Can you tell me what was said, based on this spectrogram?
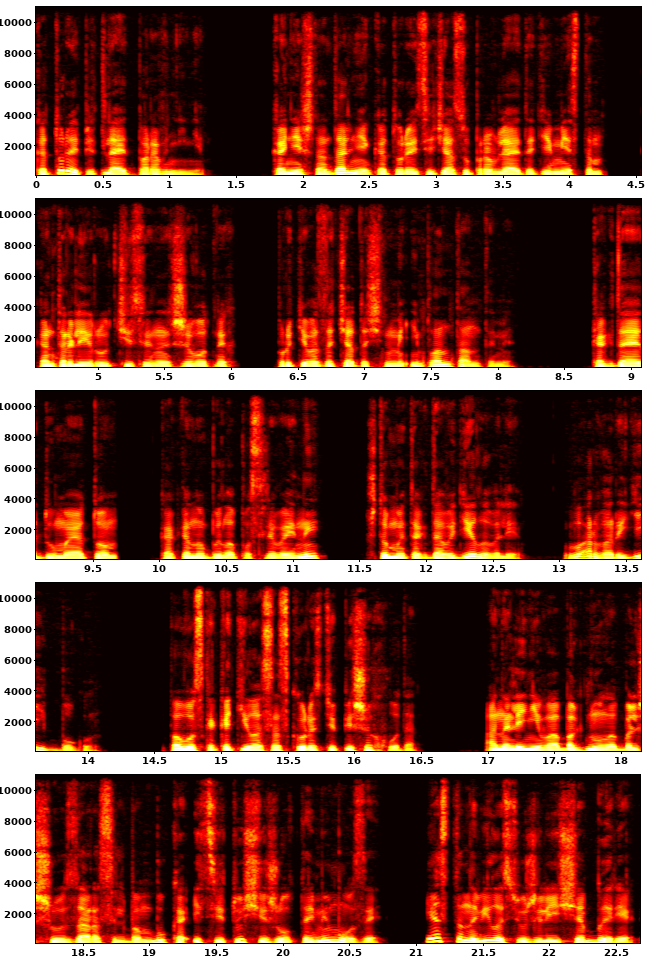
которая петляет по равнине. Конечно, дальние, которые сейчас управляют этим местом, контролируют численность животных противозачаточными имплантантами. Когда я думаю о том, как оно было после войны, что мы тогда выделывали, варвары, ей-богу. Повозка катилась со скоростью пешехода. Она лениво обогнула большую заросль бамбука и цветущей желтой мимозы и остановилась у жилища Берри,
